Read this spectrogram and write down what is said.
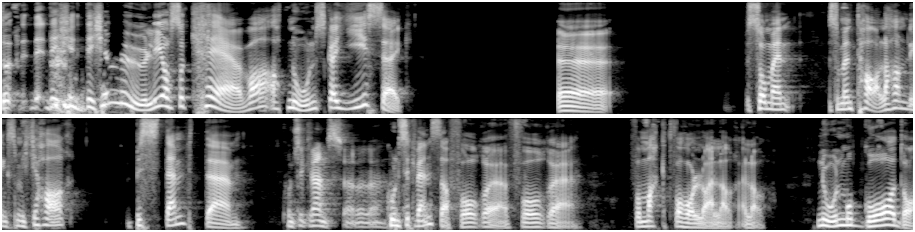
Så det, det, er ikke, det, er ikke, mulig å kreve at noen skal gi seg uh, som, en, som, en, talehandling som ikke har bestemte konsekvenser, eller? konsekvenser for, uh, for, uh, for maktforholdene, eller, eller, Noen må gå, da.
